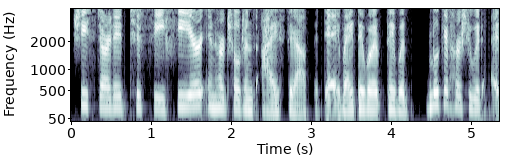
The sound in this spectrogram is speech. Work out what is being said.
she started to see fear in her children's eyes throughout the day, right? They would, they would look at her. She would uh,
